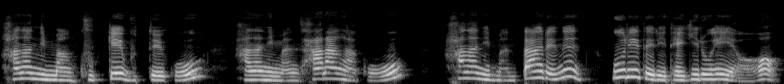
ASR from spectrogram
하나님만 굳게 붙들고 하나님만 사랑하고 하나님만 따르는 우리들이 되기로 해요.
